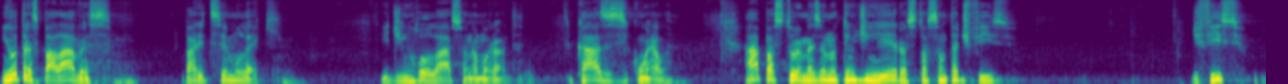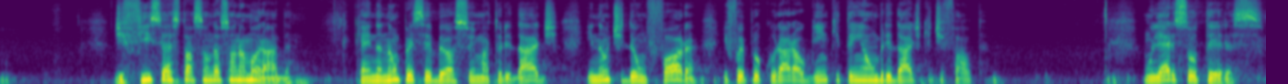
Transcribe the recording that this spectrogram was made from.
Em outras palavras, pare de ser moleque e de enrolar a sua namorada. Case-se com ela. Ah, pastor, mas eu não tenho dinheiro, a situação está difícil. Difícil? Difícil é a situação da sua namorada, que ainda não percebeu a sua imaturidade e não te deu um fora e foi procurar alguém que tenha a hombridade que te falta. Mulheres solteiras,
